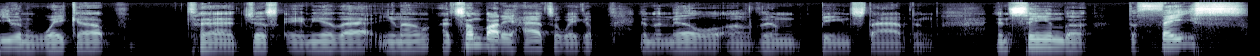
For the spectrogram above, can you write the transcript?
even wake up to just any of that, you know, and somebody had to wake up in the middle of them being stabbed and and seeing the the face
